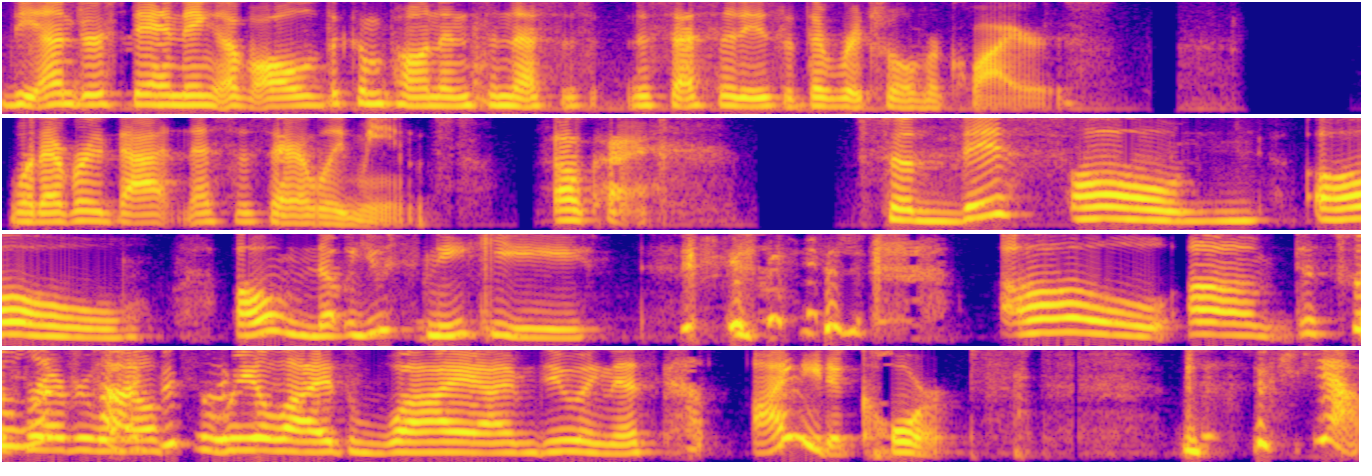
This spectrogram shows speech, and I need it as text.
the understanding of all of the components and necess- necessities that the ritual requires, whatever that necessarily means. Okay. So this, Oh, oh, oh no, you sneaky. oh, um, just So for everyone else to realize why I'm doing this, I need a corpse. yeah,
